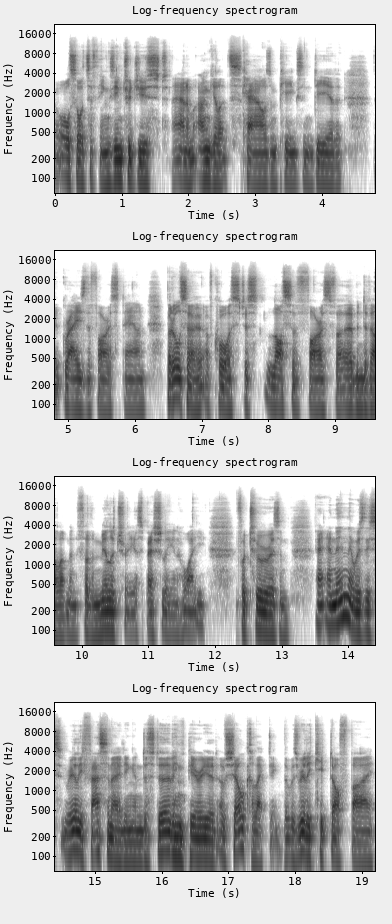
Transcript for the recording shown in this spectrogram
all sorts of things, introduced ungulates, cows and pigs and deer that, that graze the forest down, but also, of course, just loss of forests for urban development, for the military, especially in Hawaii, for tourism. And, and then there was this really fascinating and disturbing period of shell collecting that was really kicked off by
